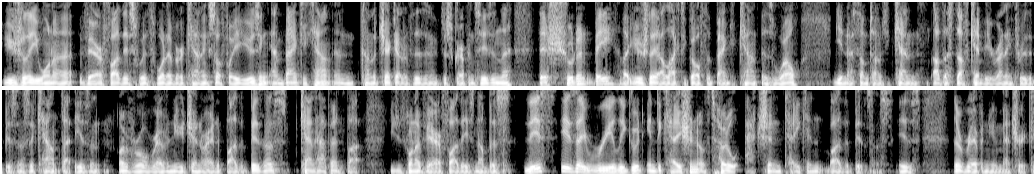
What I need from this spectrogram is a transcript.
usually you want to verify this with whatever accounting software you're using and bank account and kind of check out if there's any discrepancies in there. There shouldn't be, but usually I like to go off the bank account as well. You know, sometimes you can, other stuff can be running through the business account that isn't overall revenue generated by the business. Can happen, but you just want to verify these numbers. This is a really good indication of total action taken by the business is the revenue metric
